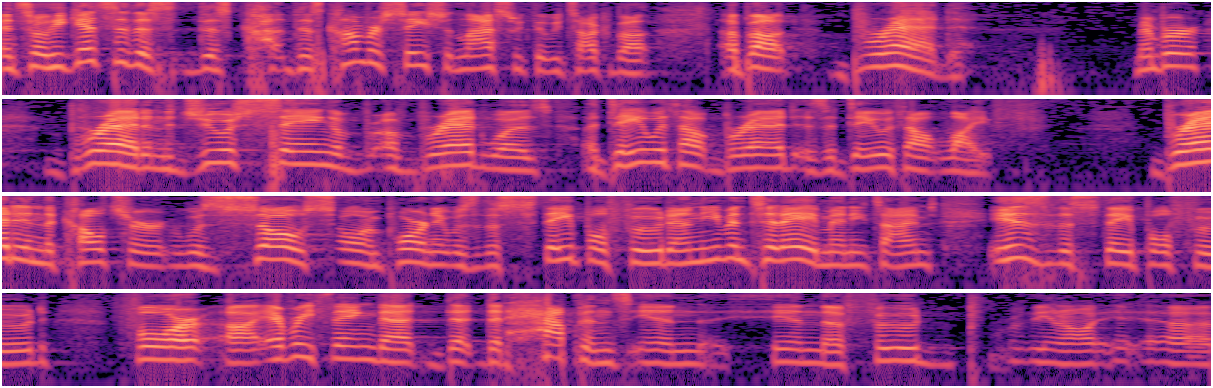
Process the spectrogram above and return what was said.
And so he gets to this, this, this conversation last week that we talked about, about bread Remember bread, and the Jewish saying of, of bread was a day without bread is a day without life. Bread in the culture was so, so important. It was the staple food, and even today, many times, is the staple food for uh, everything that, that, that happens in, in the food, you know, uh,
